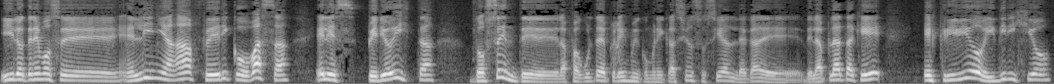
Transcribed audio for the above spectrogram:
Y lo tenemos eh, en línea a Federico Baza. Él es periodista, docente de la Facultad de Periodismo y Comunicación Social de acá de, de La Plata, que escribió y dirigió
